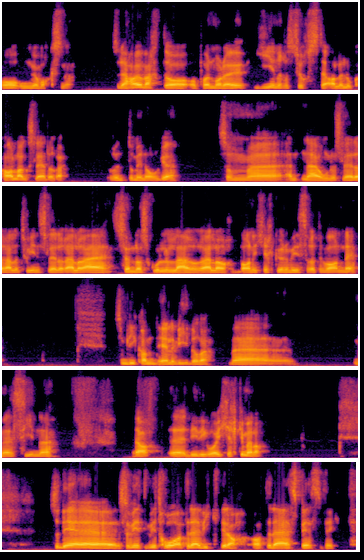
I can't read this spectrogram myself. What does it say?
og, unge voksne. Så Det har jo vært å, å på en måte gi en ressurs til alle lokallagsledere rundt om i Norge. Som eh, enten er ungdomsledere eller tweensledere eller er søndagsskolelærere eller barnekirkeundervisere til vanlig. Som de kan dele videre med, med sine ja, eh, de de går i kirke med. da. Så, det, så vi, vi, tror at det er viktig da, at det er spesifikt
